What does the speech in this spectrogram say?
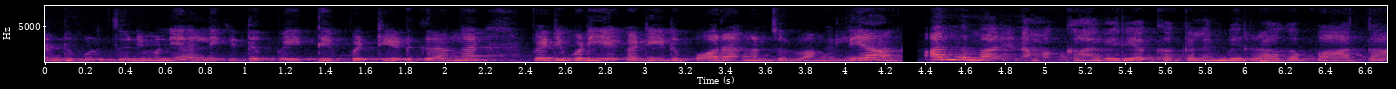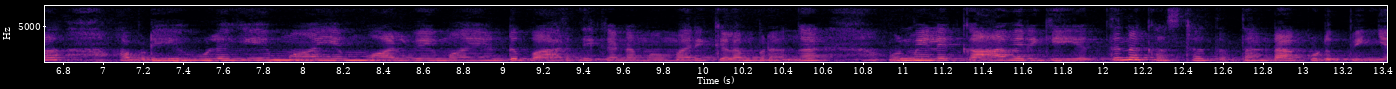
ரெண்டு மூணு துணிமணி அள்ளிக்கிட்டு பெட்டி பெட்டி எடுக்கிறாங்க. பெட்டி படியை கட்டிட்டு போகிறாங்கன்னு சொல்லுவாங்க இல்லையா? அந்த மாதிரி நம்ம காவேரி அக்கா கிளம்பிடுறாங்க பார்த்தா அப்படியே உலகே மாயம் வாழ்வே மாயன்ட்டு பாரதி கண்ணம்மா மாதிரி கிளம்புறாங்க. உண்மையிலே காவேரிக்கு எத்தனை கஷ்டத்தை தாண்டா கொடுப்பீங்க?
